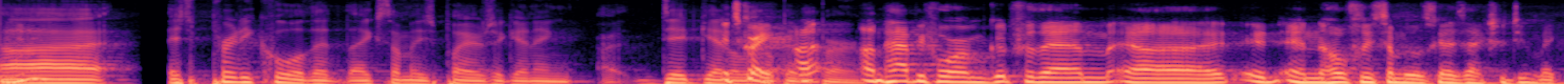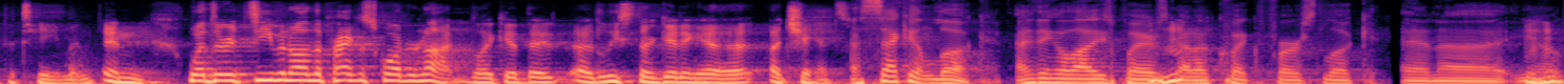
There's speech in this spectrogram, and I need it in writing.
Mm-hmm. uh, it's pretty cool that like some of these players are getting uh, did get It's a little bit I, of burn. I'm happy for them. Good for them. Uh, and, and hopefully some of those guys actually do make the team. And, and whether it's even on the practice squad or not, like at, the, at least they're getting a, a chance. a second look. I think a lot of these players Mm-hmm. got a quick first look, and uh, you know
